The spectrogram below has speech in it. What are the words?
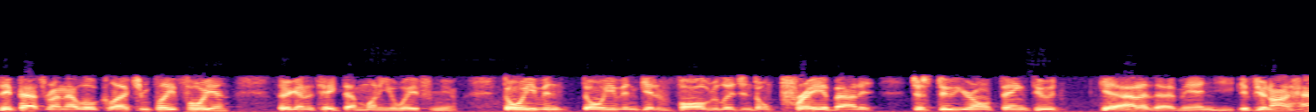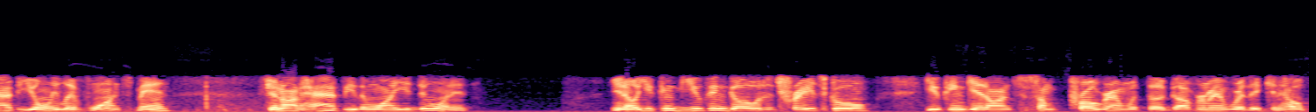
They pass around that little collection plate for you. They're going to take that money away from you. Don't even don't even get involved in religion. Don't pray about it. Just do your own thing, dude. Get out of that, man. If you're not happy, you only live once, man. If you're not happy, then why are you doing it? You know, you can you can go to trade school. You can get onto some program with the government where they can help,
